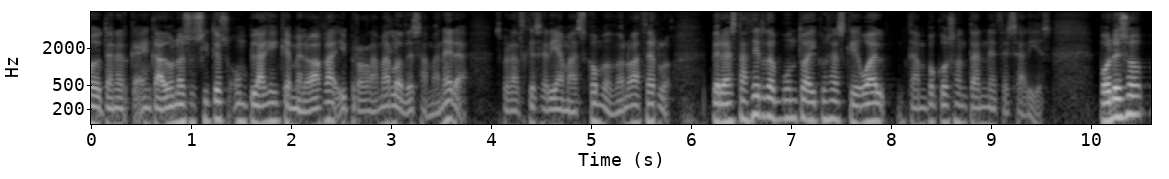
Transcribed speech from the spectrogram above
puedo tener en cada uno de esos sitios un plugin que me lo haga y programarlo de esa manera. Es verdad que sería más cómodo no hacerlo, pero hasta cierto punto hay cosas que igual tampoco son tan necesarias. Por eso,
